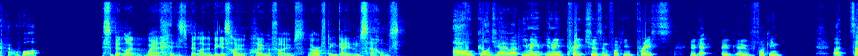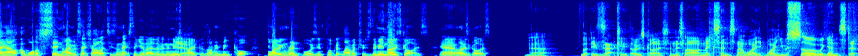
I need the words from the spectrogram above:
what? It's a bit like where it's a bit like the biggest homophobes are often gay themselves. Oh God, yeah. You mean you mean preachers and fucking priests who get who, who fucking uh, saying how what a sin homosexuality is. The next thing you know, they're in the newspapers yeah. having been caught blowing rent boys in public lavatories. You mean those guys? Yeah, those guys. Yeah, exactly those guys. And it's like, oh, it makes sense now why why you were so against it.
